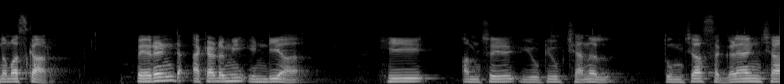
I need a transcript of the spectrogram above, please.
नमस्कार. पेरेंट अकॅडमी इंडिया ही आमचे यूट्यूब चॅनल तुमच्या सगळ्यांच्या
